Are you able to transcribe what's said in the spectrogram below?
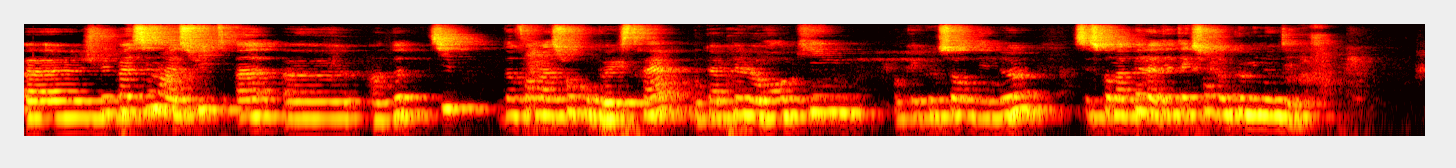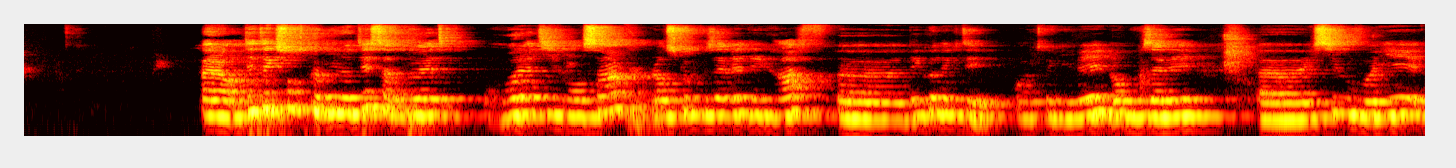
Euh, je vais passer dans la suite à euh, un autre type d'information qu'on peut extraire. Donc après le ranking, en quelque sorte, des nœuds, c'est ce qu'on appelle la détection de communauté. Alors, détection de communauté, ça peut être relativement simple lorsque vous avez des graphes euh, déconnectés, entre guillemets. Donc vous avez, ici vous voyez,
